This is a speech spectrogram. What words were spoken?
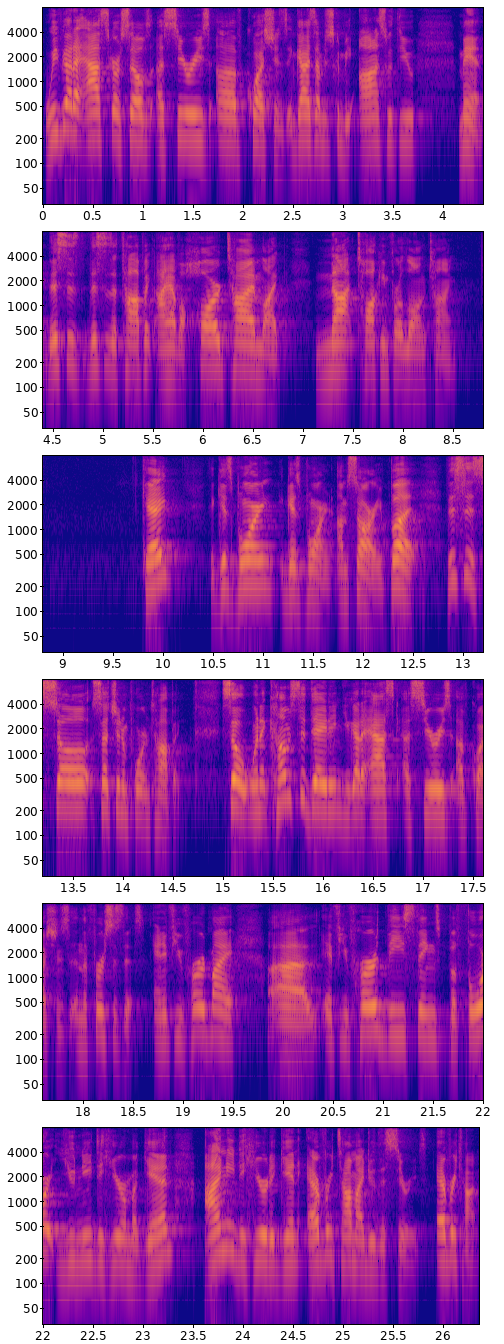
we've got to ask ourselves a series of questions. And guys, I'm just going to be honest with you. Man, this is this is a topic I have a hard time like not talking for a long time. Okay? It gets boring, it gets boring. I'm sorry. But this is so such an important topic. So when it comes to dating, you got to ask a series of questions. And the first is this. And if you've heard my, uh, if you've heard these things before, you need to hear them again. I need to hear it again every time I do this series. Every time,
